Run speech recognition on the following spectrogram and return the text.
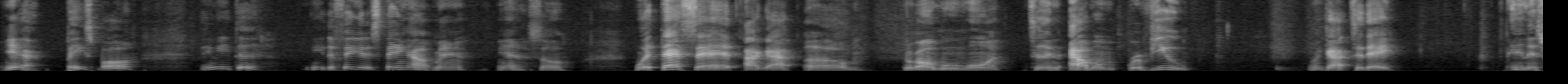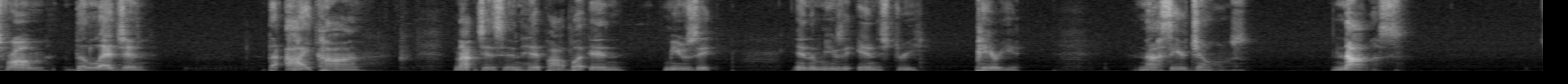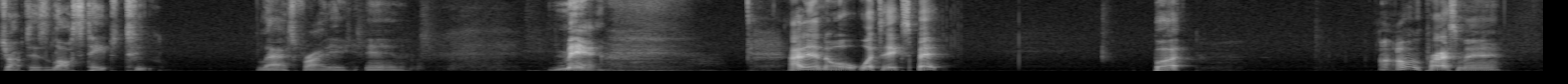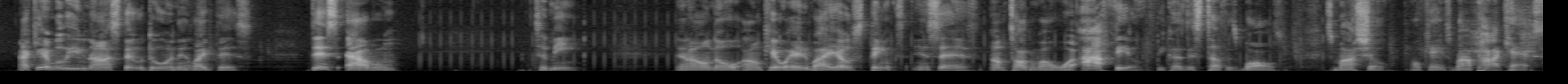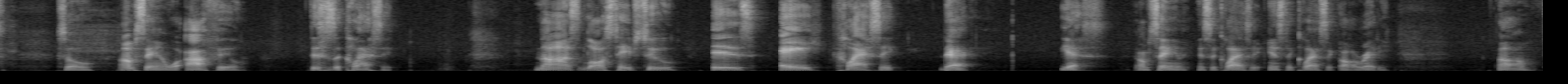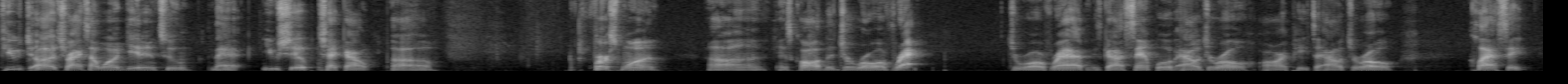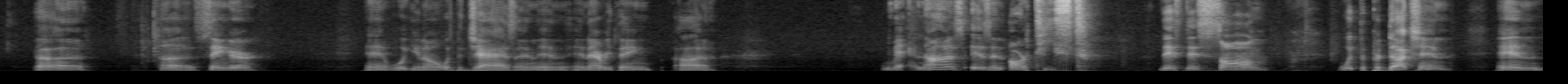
yeah, baseball. They need to need to figure this thing out, man. Yeah, so with that said, I got um we're gonna move on to an album review we got today. And it's from the legend, the icon, not just in hip hop, but in music, in the music industry, period. Nasir Jones. Nas dropped his Lost Tapes 2 last Friday. And man, I didn't know what to expect, but I'm impressed, man. I can't believe Nas still doing it like this. This album, to me, and I don't know, I don't care what anybody else thinks and says. I'm talking about what I feel because this tough as balls. It's my show, okay? It's my podcast. So I'm saying what I feel. This is a classic. Nas Lost Tapes 2 is a classic. That, yes, I'm saying it. It's a classic, instant classic already. Um, few uh, tracks I want to get into that you should check out. Uh, first one uh, is called the Jarreau of Rap. Jarreau of Rap. It's got a sample of Al Jarreau. R.I.P. to Al Jarreau. Classic uh, uh, singer. And you know with the jazz and and, and everything. Uh, Nas is an artiste. This this song with the production and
